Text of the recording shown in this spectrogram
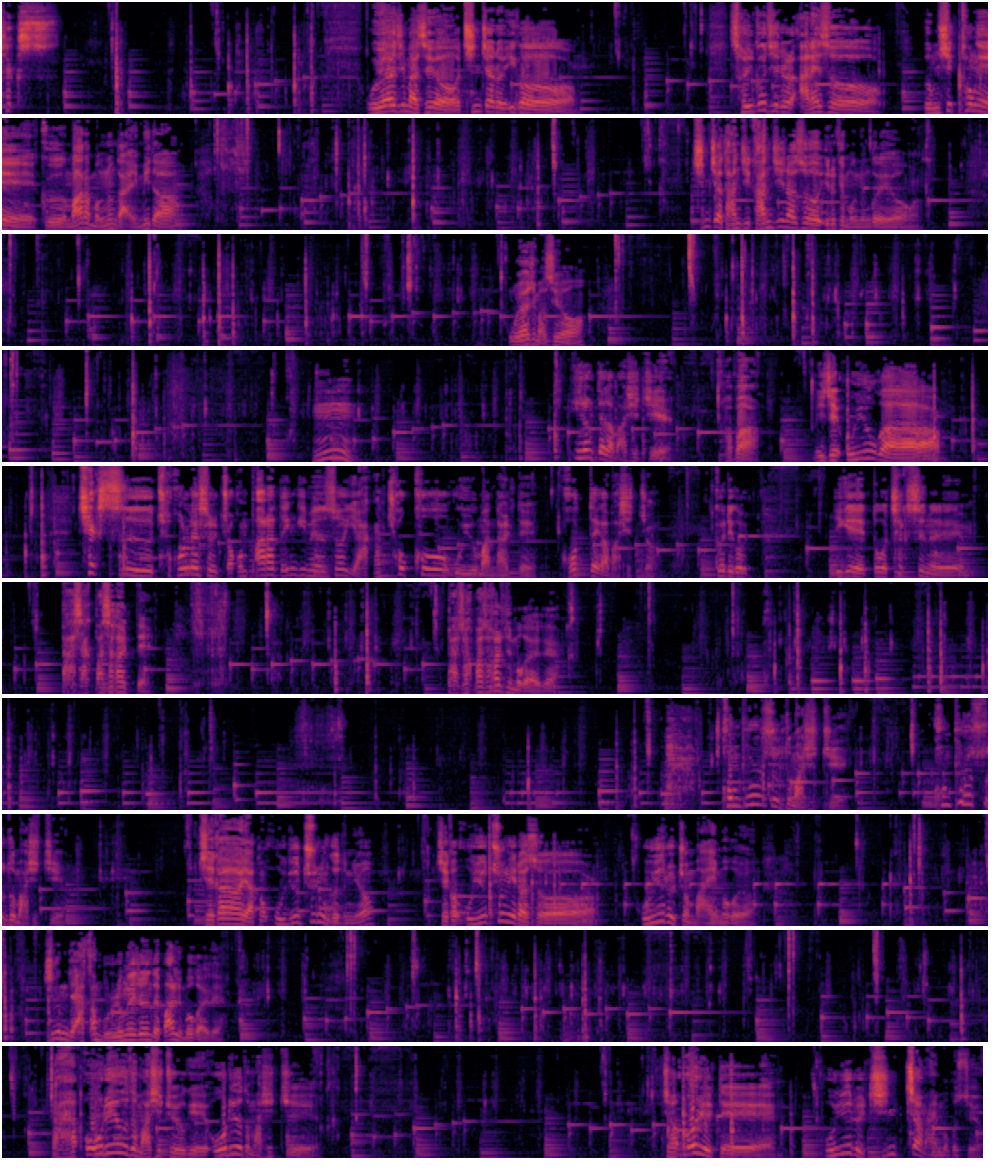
첵스 오해하지 마세요. 진짜로 이거 설거지를 안 해서 음식통에 그 말아 먹는 거 아닙니다. 진짜 단지 간지 나서 이렇게 먹는 거예요. 오해하지 마세요 음. 이럴 때가 맛있지. 봐봐. 이제 우유가 첵스 초콜릿을 조금 빨아당기면서 약간 초코 우유 맛 날 때 그때가 맛있죠. 그리고 이게 또 첵스는 바삭바삭할 때 바삭바삭할 때 먹어야 돼 콤프로스도 맛있지. 콤프로스도 맛있지. 제가 약간 우유충이거든요. 제가 우유충이라서 우유를 좀 많이 먹어요. 지금 약간 물렁해졌는데 빨리 먹어야 돼. 아, 오레오도 맛있죠, 여기. 오레오도 맛있지. 저 어릴 때 우유를 진짜 많이 먹었어요.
